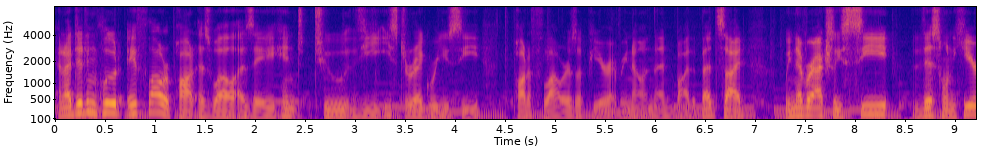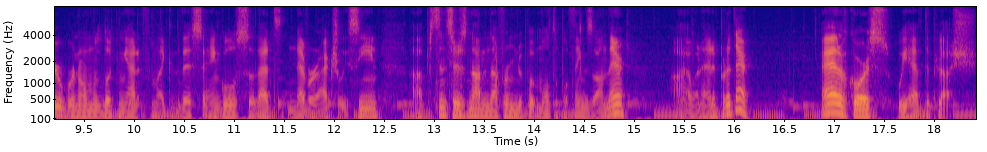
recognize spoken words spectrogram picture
And I did include a flower pot as well as a hint to the Easter egg where you see the pot of flowers up here every now and then by the bedside. We never actually see this one here. We're normally looking at it from like this angle, so that's never actually seen. Uh, but since there's not enough room to put multiple things on there, I went ahead and put it there. And of course, we have the plush.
